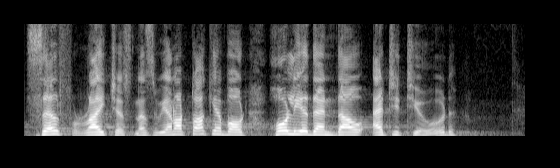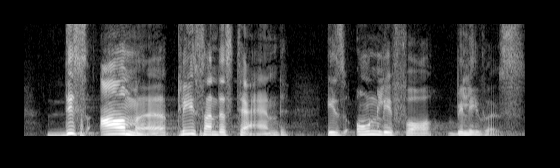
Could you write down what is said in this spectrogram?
self righteousness. We are not talking about holier than thou attitude. This armor, please understand, is only for believers.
